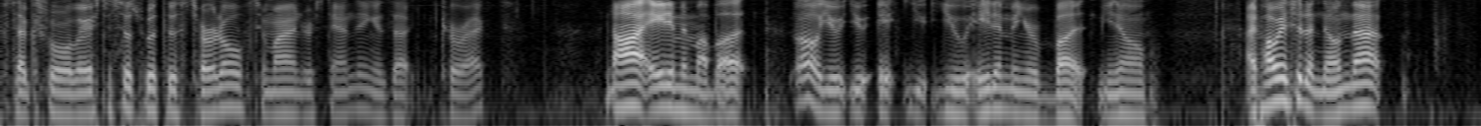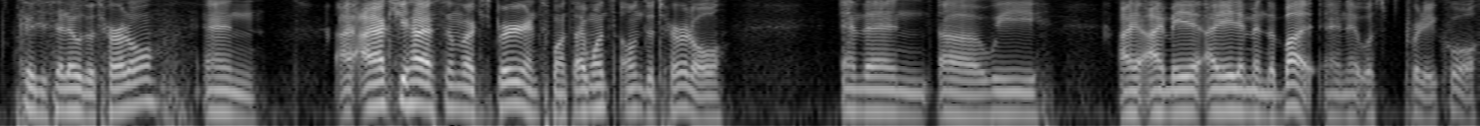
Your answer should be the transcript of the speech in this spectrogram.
sexual relationships with this turtle? To my understanding, is that correct? No, I ate him in my butt. Oh, you you ate, you, you ate him in your butt. You know, I probably should have known that because you said it was a turtle, and I, I actually had a similar experience once. I once owned a turtle, and then uh, we, I I made I ate him in the butt, and it was pretty cool.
